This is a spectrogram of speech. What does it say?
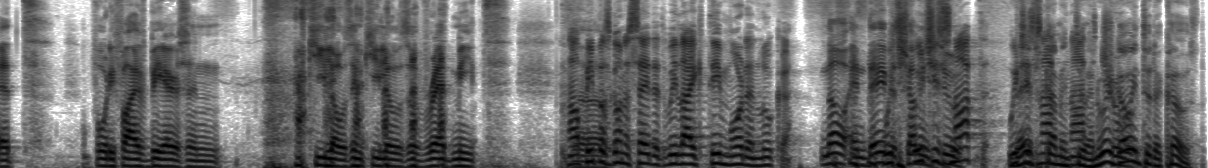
at 45 beers and kilos and kilos of red meat. Now uh, people's gonna say that we like Tim more than Luka, No, and Dave is which, coming which is too. not which Dave's is not, coming not too, and we're going to the coast.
